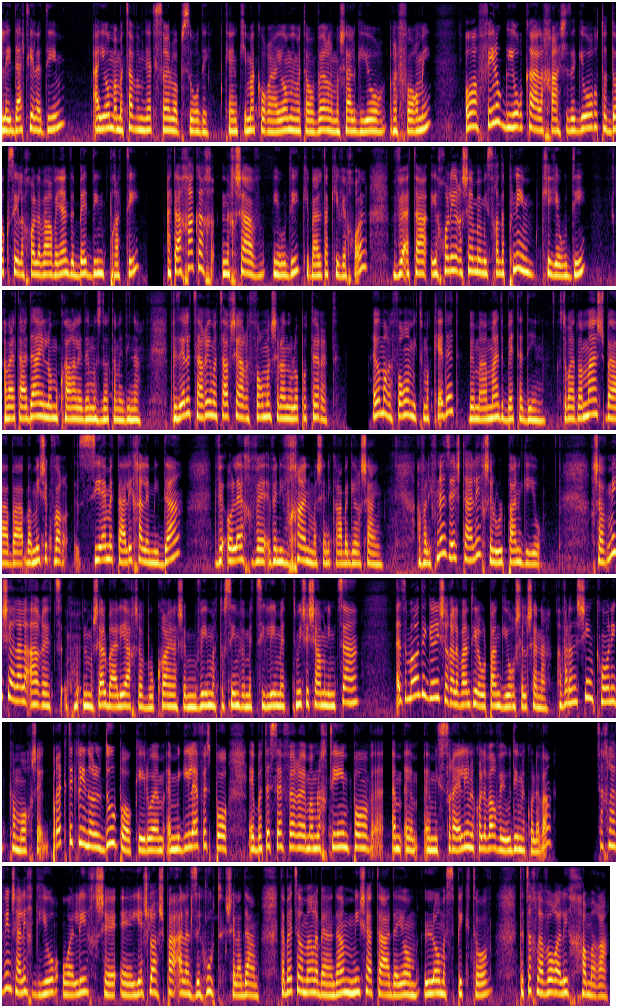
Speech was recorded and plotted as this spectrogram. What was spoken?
לידת ילדים. היום המצב במדינת ישראל הוא אבסורדי, כן? כי מה קורה היום אם אתה עובר למשל גיור רפורמי, או אפילו גיור כהלכה, שזה גיור אורתודוקסי לכל דבר ועניין, זה בית דין פרטי. אתה אחר כך נחשב יהודי, קיבלת כביכול, ואתה יכול להירשם במשרד הפנים כיהודי, אבל אתה עדיין לא מוכר על ידי מוסדות המדינה. וזה לצערי מצב שהרפורמה שלנו לא פותרת. היום הרפורמה מתמקדת במעמד בית הדין. זאת אומרת, ממש במי שכבר סיים את תהליך הלמידה והולך ונבחן, מה שנקרא בגרשיים. אבל לפני זה יש תהליך של אולפן גיור. עכשיו, מי שעלה לארץ, למשל בעלייה עכשיו באוקראינה, שמביאים מטוסים ומצילים את מי ששם נמצא, אז זה מאוד הגיוני שרלוונטי לאולפן גיור של שנה. אבל אנשים כמוני כמוך, שפרקטיקלי נולדו פה, כאילו הם, הם מגיל אפס פה, אה, בתי ספר אה, ממלכתיים פה, הם, הם, הם ישראלים לכל דבר ויהודים לכל דבר, צריך להבין שהליך גיור הוא הליך שיש לו השפעה על הזהות של אדם. אתה בעצם אומר לבן אדם, מי שאתה עד היום לא מספיק טוב, אתה צריך לעבור הליך המרה.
